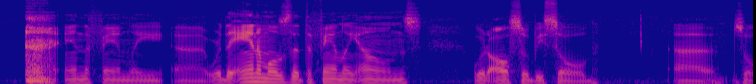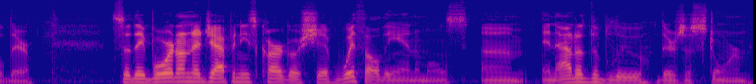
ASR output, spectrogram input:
and the family, uh, where the animals that the family owns would also be sold, uh, sold there. So they board on a Japanese cargo ship with all the animals, um, and out of the blue, there's a storm.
